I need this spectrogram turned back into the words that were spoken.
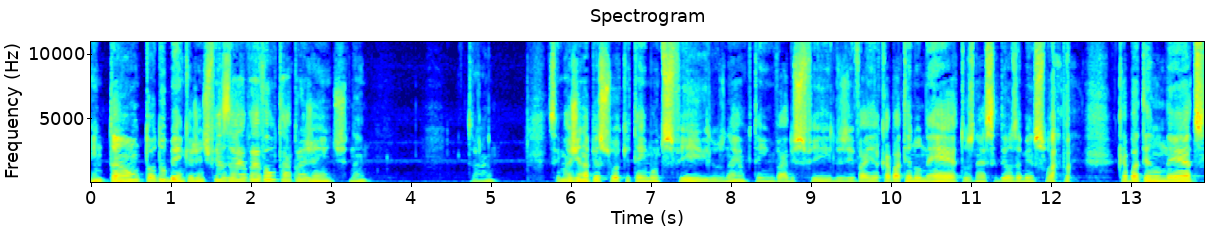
Então, todo bem que a gente fizer vai voltar para a gente, né? Tá? Você imagina a pessoa que tem muitos filhos, né? Que tem vários filhos e vai acabar tendo netos, né? Se Deus abençoar, vai acabar tendo netos.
